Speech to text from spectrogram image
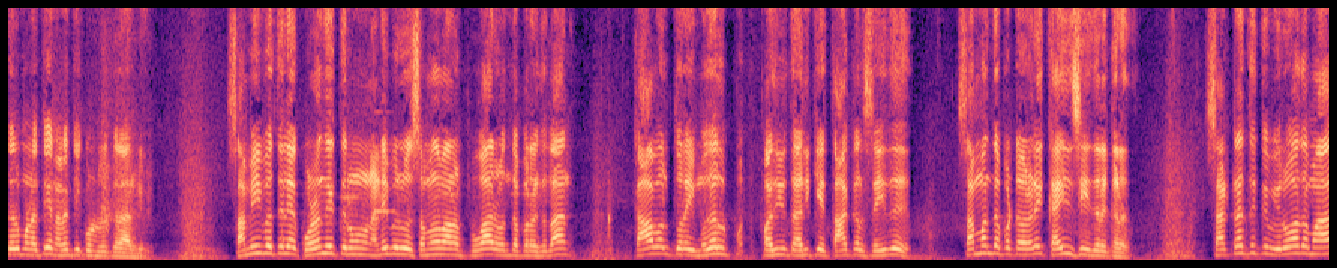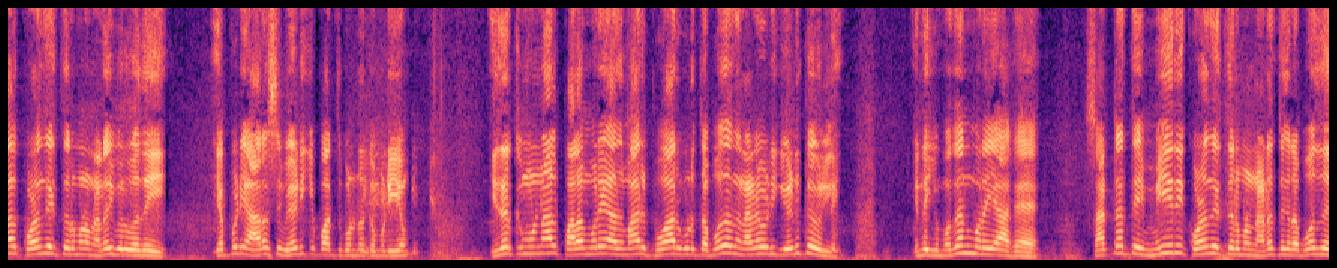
திருமணத்தை நடத்தி கொண்டிருக்கிறார்கள். சமீபத்திலே குழந்தை திருமணம் நடைபெறுவது சம்பந்தமான புகார் வந்த பிறகுதான் காவல்துறை முதல் பதிவு அறிக்கை தாக்கல் செய்து சம்பந்தப்பட்டவர்களை கைது செய்திருக்கிறது. சட்டத்துக்கு விரோதமாக குழந்தை திருமணம் நடைபெறுவதை எப்படி அரசு வேடிக்கை பார்த்து கொண்டிருக்க முடியும்? இதற்கு முன்னால் பல முறை அது மாதிரி புகார் கொடுத்த போது அந்த நடவடிக்கை எடுக்கவில்லை. இன்னைக்கு முதன்முறையாக சட்டத்தை மீறி குழந்தை திருமணம் நடத்துகிற போது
